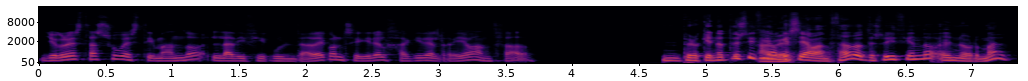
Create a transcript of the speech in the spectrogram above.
Yo creo que estás subestimando la dificultad de conseguir el haki del rey avanzado. Mm, Pero que no te estoy diciendo que sea avanzado, te estoy diciendo el normal.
